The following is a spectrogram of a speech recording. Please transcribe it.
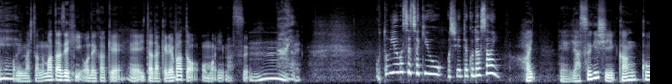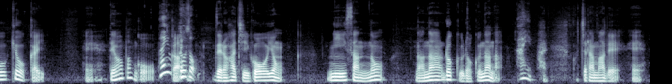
ーええ。おりましたので、またぜひお出かけ、えーいただければと思います。うん。はい。はい。お問い合わせ先を教えてください。はい、えー安来市観光協会、えー電話番号はいがどうぞ。ゼロ八五四二三の七六六七。はい。こちらまで、えー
